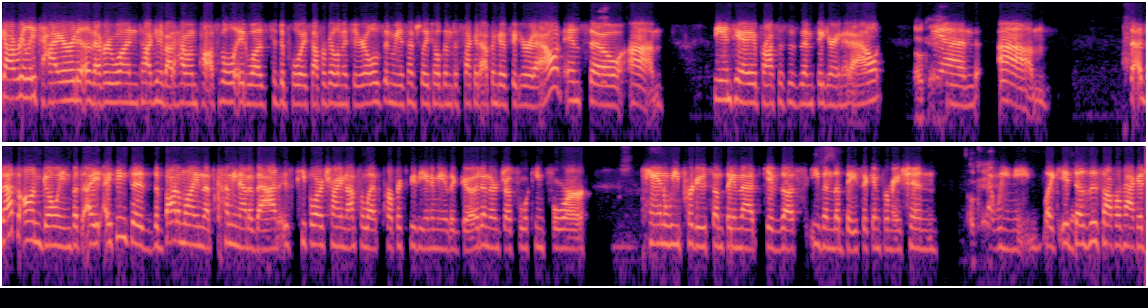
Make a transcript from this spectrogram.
got really tired of everyone talking about how impossible it was to deploy software bill of materials, and we essentially told them to suck it up and go figure it out. And so um, the NTIA processes them figuring it out, okay. and um, th- that's ongoing. But I, I think the the bottom line that's coming out of that is people are trying not to let perfect be the enemy of the good, and they're just looking for can we produce something that gives us even the basic information Okay. that we need? Like, it does this software package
